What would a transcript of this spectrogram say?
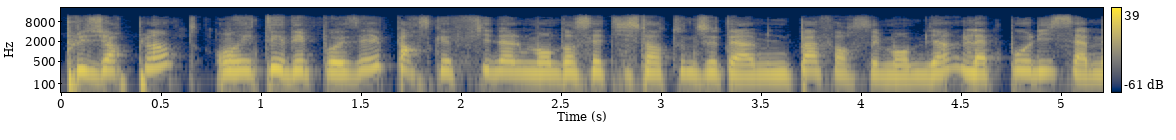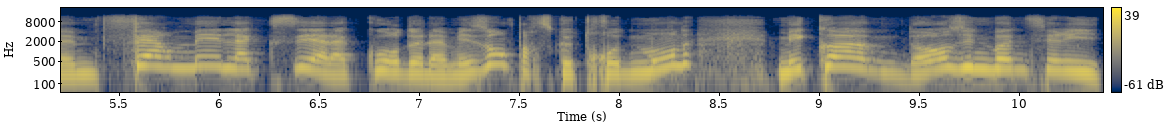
Plusieurs plaintes ont été déposées parce que finalement, dans cette histoire, tout ne se termine pas forcément bien. La police a même fermé l'accès à la cour de la maison parce que trop de monde. Mais comme dans une bonne série,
